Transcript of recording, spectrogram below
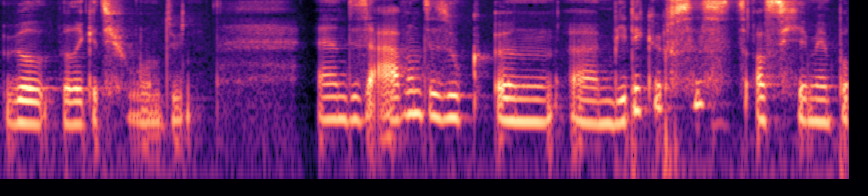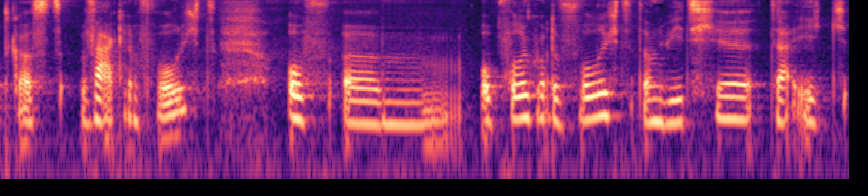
wil, wil ik het gewoon doen. En deze avond is ook een uh. Als je mijn podcast vaker volgt of um, op volgorde volgt, dan weet je dat ik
